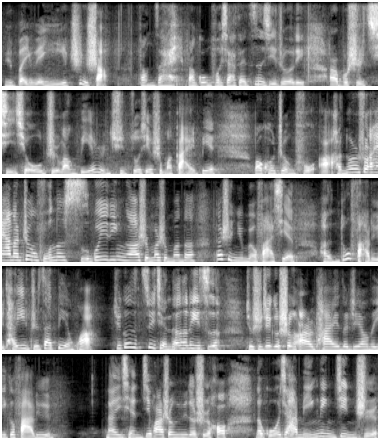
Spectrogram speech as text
与本源一致上，放在把功夫下在自己这里，而不是祈求指望别人去做些什么改变，包括政府啊，很多人说，哎呀，那政府那死规定啊，什么什么的，但是你有没有发现，很多法律它一直在变化。举个最简单的例子，就是这个生二胎的这样的一个法律。那以前计划生育的时候，那国家明令禁止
